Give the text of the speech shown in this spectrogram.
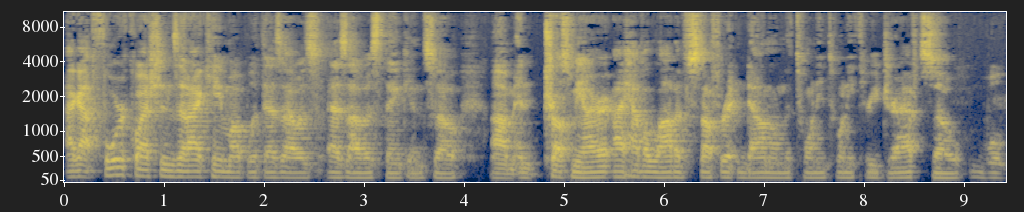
I got four questions that I came up with as I was as I was thinking. So, um, and trust me, I, I have a lot of stuff written down on the 2023 draft. So we'll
